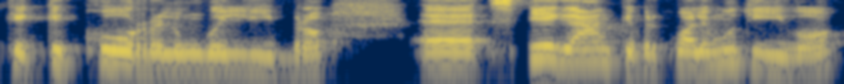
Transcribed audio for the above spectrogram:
che, che corre lungo il libro, eh, spiega anche per quale motivo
